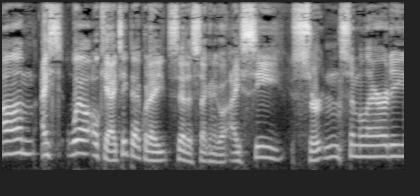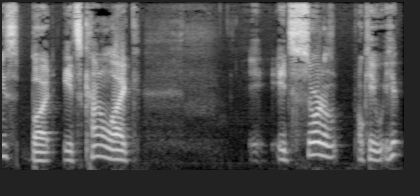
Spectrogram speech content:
Um, I well, okay, I take back what I said a second ago. I see certain similarities, but it's kind of like it's sort of okay. Here,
